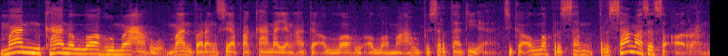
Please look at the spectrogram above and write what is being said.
Man kanallahu ma'ahu. Man barang siapa kana yang ada Allahu Allah ma'ahu beserta dia. Jika Allah bersama, bersama seseorang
